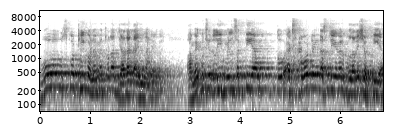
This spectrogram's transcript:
वो उसको ठीक होने में थोड़ा ज़्यादा टाइम लगेगा। हमें कुछ रिलीफ मिल सकती है तो एक्सपोर्ट इंडस्ट्री अगर फ्लरिश होती है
